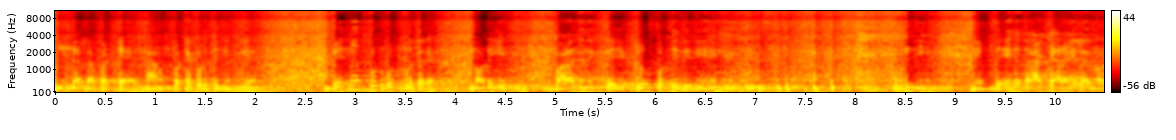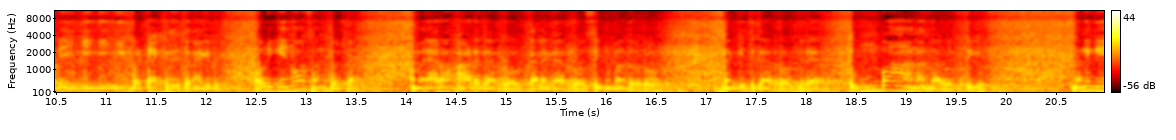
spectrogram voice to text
ಹಿಂಗಲ್ಲ ಬಟ್ಟೆ, ನಾನು ಬಟ್ಟೆ ಕೊಡ್ತೀನಿ ನಿಮಗೆ. ಬೆನ್ನ ಹತ್ಬಿಟ್ಟು ಕೊಟ್ಬಿಡ್ತಾರೆ. ನೋಡಿ ಭಾಳ ಜನಕ್ಕೆ ಕ್ಲೂ ಕೊಟ್ಟಿದ್ದೀನಿ. ನಿಮ್ಮ ದೇಹದ ಆಕಾರ ಎಲ್ಲ ನೋಡಿ, ಹಿಂಗೆ ಹಿಂಗೆ ಹಿಂಗೆ ಬಟ್ಟೆ ಹಾಕಿದ್ರೆ ಚೆನ್ನಾಗಿರುತ್ತೆ ಅವ್ರಿಗೇನೋ ಸಂತೋಷ. ಆಮೇಲೆ ಯಾರೋ ಹಾಡುಗಾರರು, ಕಲೆಗಾರರು, ಸಿನಿಮಾದವರು, ಸಂಗೀತಗಾರರು ಅಂದರೆ ತುಂಬ ಆನಂದ ಆ ವ್ಯಕ್ತಿಗೆ. ನನಗೆ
